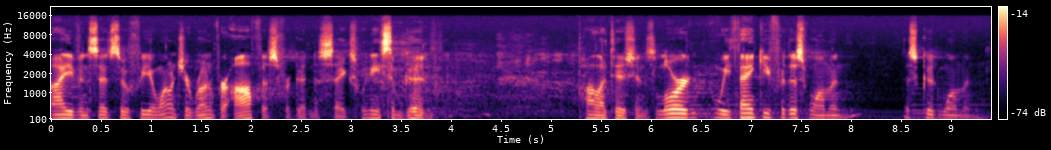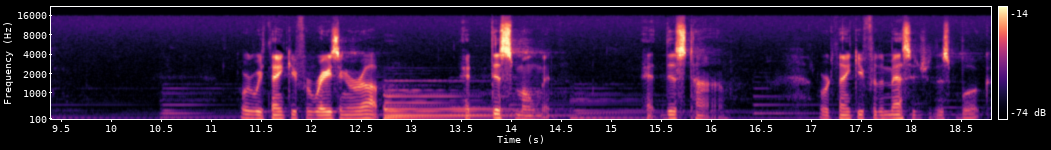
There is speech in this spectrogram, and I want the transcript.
I even said, Sophia, why don't you run for office, for goodness sakes? We need some good politicians. Lord, we thank you for this woman, this good woman. Lord, we thank you for raising her up at this moment, at this time. Lord, thank you for the message of this book.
